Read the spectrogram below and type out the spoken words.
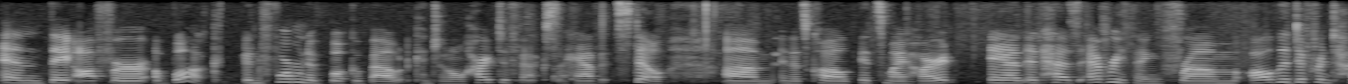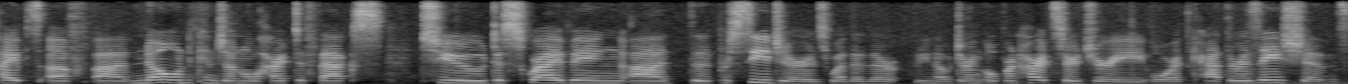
and they offer a book, informative book about congenital heart defects. I have it still, um, and it's called It's My Heart. And it has everything from all the different types of uh, known congenital heart defects to describing uh, the procedures, whether they're you know during open heart surgery or catheterizations.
